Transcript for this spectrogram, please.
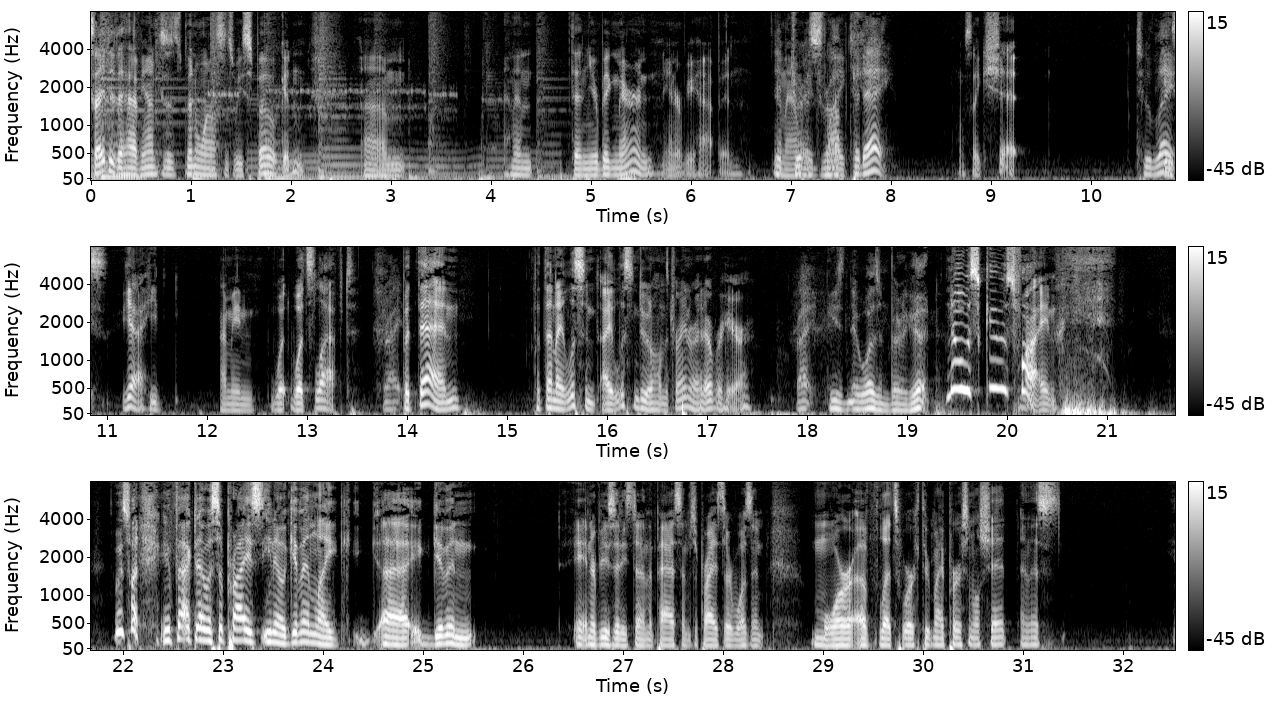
excited to have you on because it's been a while since we spoke, and um, and then then your big Maron interview happened, It, and I dro- was dropped like, today. I was like, shit. Too late. He's, yeah, he. I mean, what what's left? right. But then, but then I listened. I listened to it on the train right over here. right. He's, it wasn't very good. No, it was, it was fine. it was fine. In fact, I was surprised. You know, given like uh, given interviews that he's done in the past, I'm surprised there wasn't more of let's work through my personal shit and this.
